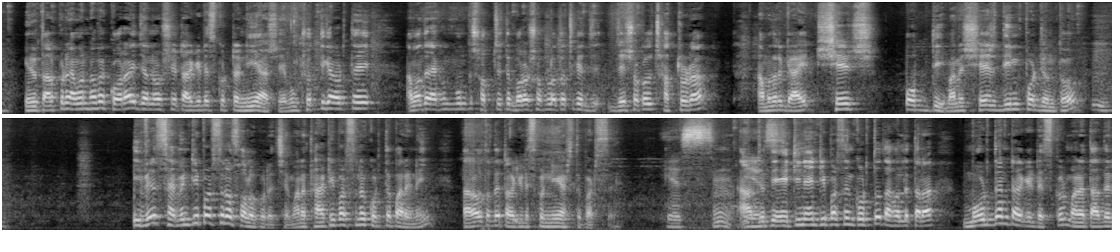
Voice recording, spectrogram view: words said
কিন্তু তারপরে এমন ভাবে করাই যেন সে টার্গেট স্কোরটা নিয়ে আসে। এবং সত্যিকার অর্থে আমাদের এখন পর্যন্ত সবচেয়ে বড় সফলতা হচ্ছে যে- সকল ছাত্ররা আমাদের গাইড শেষ অবধি মানে শেষ দিন পর্যন্ত ইভেন সেভেন্টি পার্সেন্টও ফলো করেছে। মানে থার্টি পার্সেন্টও করতে পারে নাই তারাও তাদের টার্গেট স্কোর নিয়ে আসতে পারছে। আর যদি এইটি নাইনটি পার্সেন্ট করতো তাহলে তারা মোর দ্যান টার্গেট স্কোর মানে তাদের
